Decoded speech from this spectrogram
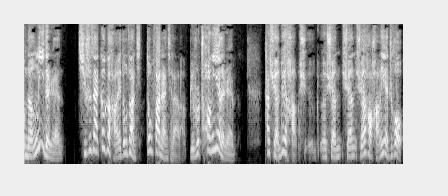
能力的人，其实在各个行业都赚都发展起来了。比如说创业的人，他选对行选选选选好行业之后，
